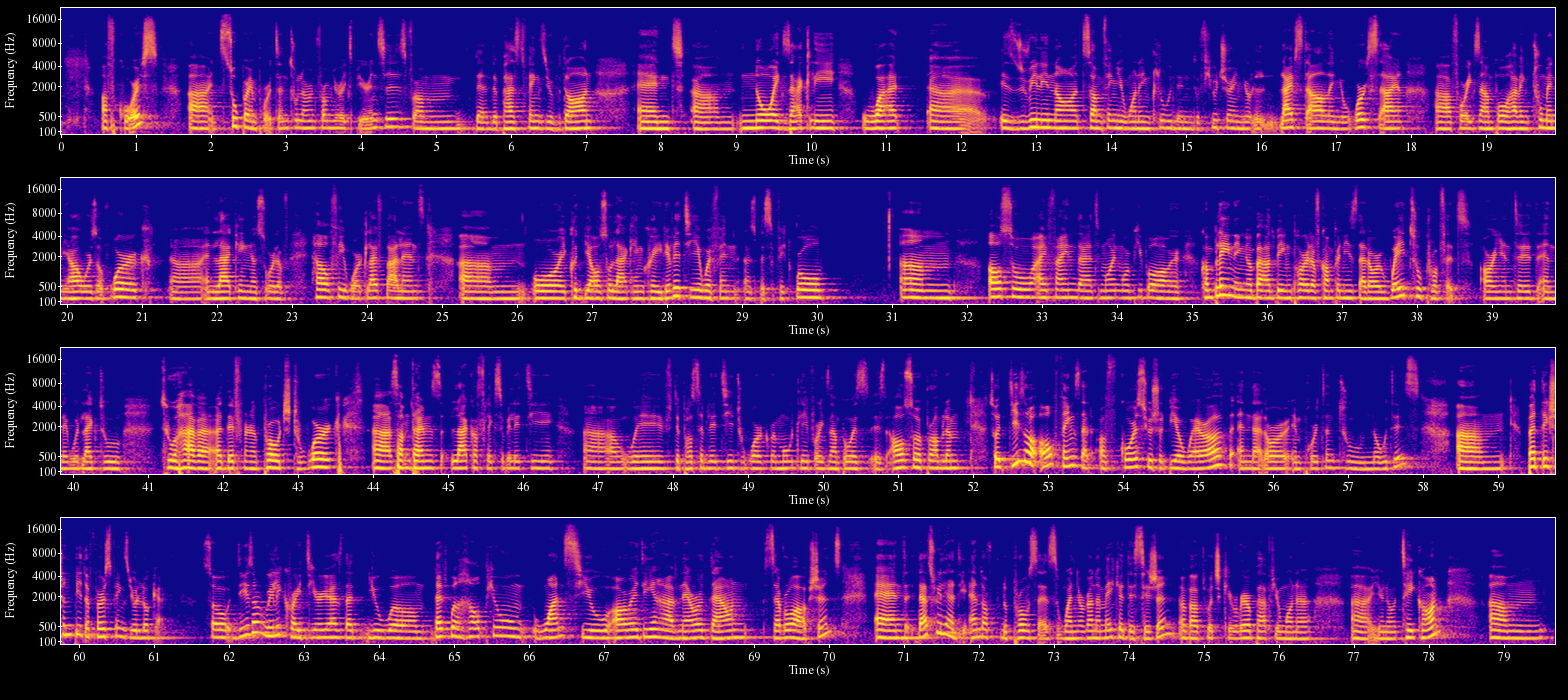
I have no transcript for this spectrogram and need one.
Of course, uh, it's super important to learn from your experiences, from the, the past things you've done, and um, know exactly what uh, is really not something you want to include in the future in your lifestyle, in your work style. Uh, for example, having too many hours of work, uh, and lacking a sort of healthy work-life balance, um, or it could be also lacking creativity within a specific role. Um, also, I find that more and more people are complaining about being part of companies that are way too profit oriented and they would like to to have a, a different approach to work. Uh, sometimes lack of flexibility uh, with the possibility to work remotely, for example, is, is also a problem. So these are all things that, of course, you should be aware of and that are important to notice. Um, but they shouldn't be the first things you look at. So these are really criteria that you will that will help you once you already have narrowed down several options. And that's really at the end of the process when you're to make a decision about which career path you want to uh, you know take on. Um,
